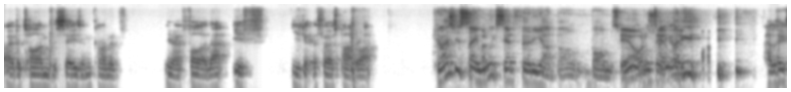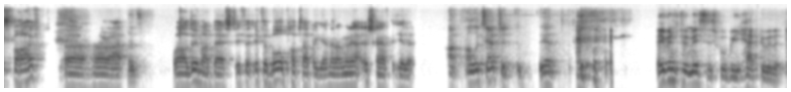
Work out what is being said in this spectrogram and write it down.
over time of the season kind of you know follow that if you get the first part right. Can I just say we'll accept 30 yard bomb, bombs? Yeah, we'll, I want to we'll say at least, at least five. Uh, all right. Let's Well, I'll do my best. If the, if the ball pops up again, then I'm gonna just gonna have to hit it. I- I'll accept it. Yeah. Even if it misses, we'll be happy with it.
